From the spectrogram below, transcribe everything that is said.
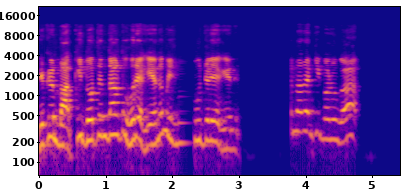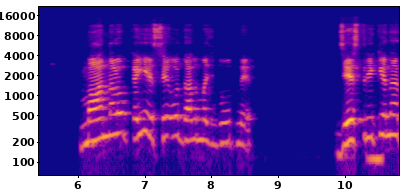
ਲੇਕਿਨ ਬਾਕੀ ਦੋ ਤਿੰਨ ਦਲ ਤਾਂ ਹੋ ਰਹੇ ਆ ਨਾ ਮਜ਼ਬੂਤ ਜਿਹੜੇ ਹੈਗੇ ਨੇ। ਇਹਨਾਂ ਦਾ ਕੀ ਬਣੂਗਾ? ਮਾਨ ਨਾਲੋਂ ਕਈ ਹਿੱਸੇ ਉਹ ਦਲ ਮਜ਼ਬੂਤ ਨੇ। ਜਿਸ ਤਰੀਕੇ ਨਾਲ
